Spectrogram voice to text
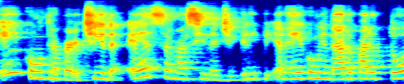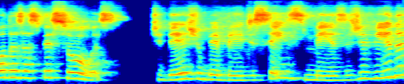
Em contrapartida, essa vacina de gripe ela é recomendada para todas as pessoas, de desde o bebê de seis meses de vida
